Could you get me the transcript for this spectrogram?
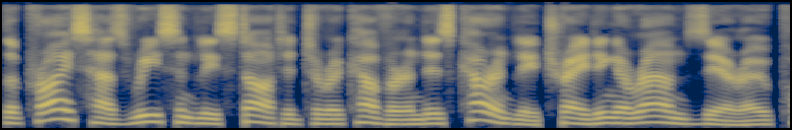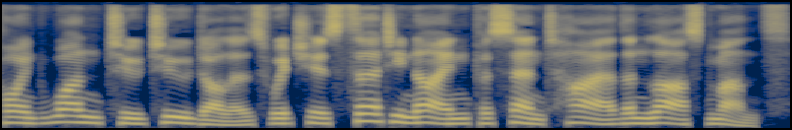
the price has recently started to recover and is currently trading around $0.122, which is 39% higher than last month.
